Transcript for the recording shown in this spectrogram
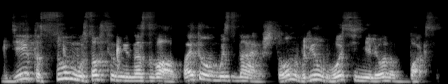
где эту сумму, собственно, и назвал. Поэтому мы знаем, что он влил 8 миллионов баксов.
